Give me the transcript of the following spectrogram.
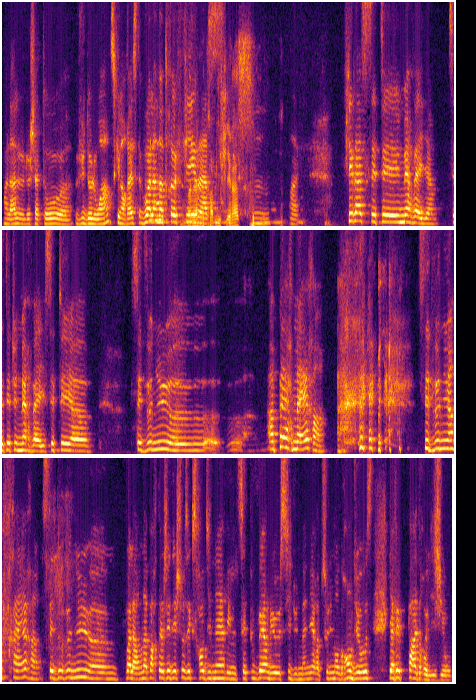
voilà le, château euh, vu de loin, ce qu'il en reste. Voilà notre Firas. Voilà notre ami Firas. Mmh, Firas, c'était une merveille. C'était une merveille. C'était, euh, c'est devenu un père-mère. c'est devenu un frère, c'est devenu, euh, voilà, on a partagé des choses extraordinaires, il s'est ouvert lui aussi d'une manière absolument grandiose. Il n'y avait pas de religion.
